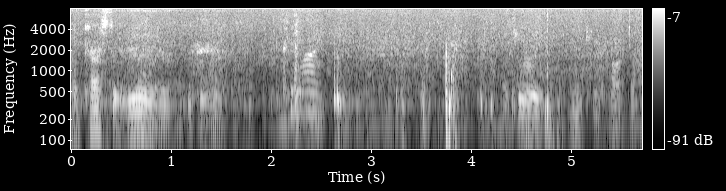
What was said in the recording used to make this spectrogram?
I'll cast it real with Come on. That's really. You keep hot that one.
